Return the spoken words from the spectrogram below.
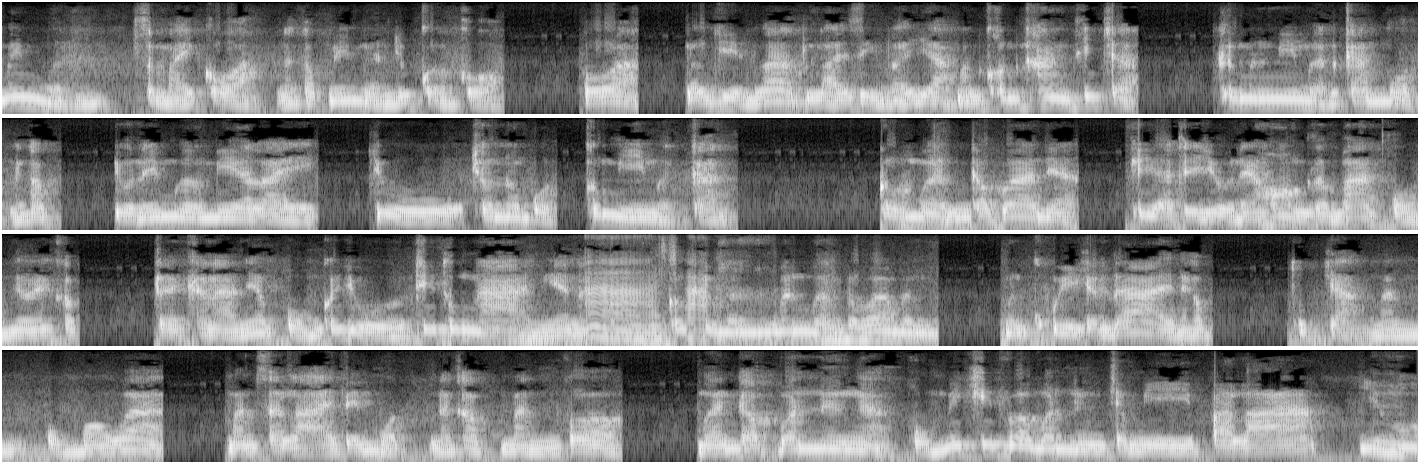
ไม่เหมือนสมัยก่อนนะครับ ไม่เหมือนยุคก่อนๆเพราะว่าเราเห็นว่าหลายสิ่งหลายอย่างมันค่อนข้างที่จะคือมันมีเหมือนกันหมดนะครับ อยู่ในเมืองมีอะไร อยู่ชนบทก็มีเหมือนกัน ก็เหมือนกับว่าเนี่ยพี่อาจจะอยู่ในห้องสัมภาษณ์ผมใช่ไหมครับ แต่ขณะเนี้ยผมก็อยู่ที่ทุ่งนาอย่างเงี้ยนะอ่าก็คือมันมันเหมือนกับว่ามันมันคุยกันได้นะครับ ทุกอย่างมันผมมองว่ามันสลายไปหมดนะครับ มันก็เหมือนกับวันหนึ่งอะ ผมไม่คิดว่าวันหนึ่งจะมีปลาร้ายี่ห้อ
